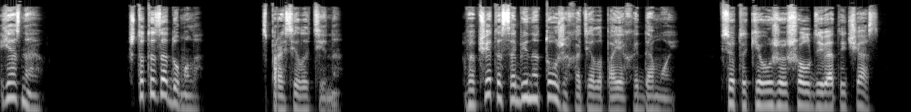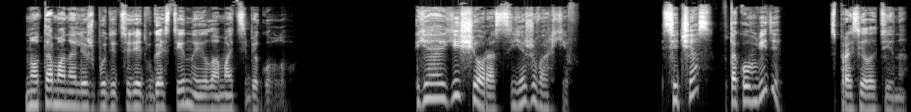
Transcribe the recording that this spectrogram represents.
«Я знаю. Что ты задумала?» — спросила Тина. Вообще-то Сабина тоже хотела поехать домой. все таки уже шел девятый час. Но там она лишь будет сидеть в гостиной и ломать себе голову. «Я еще раз съезжу в архив». «Сейчас? В таком виде?» — спросила Тина.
